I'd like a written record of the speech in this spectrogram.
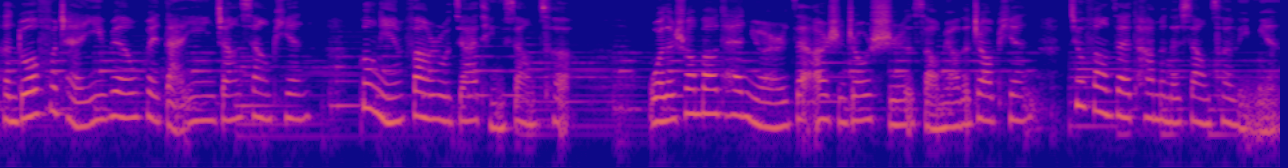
很多妇产医院会打印一张相片，供您放入家庭相册。我的双胞胎女儿在二十周时扫描的照片就放在他们的相册里面。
